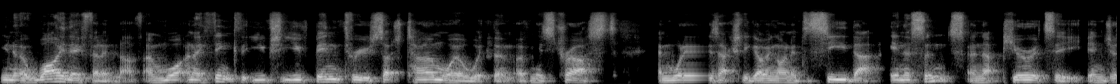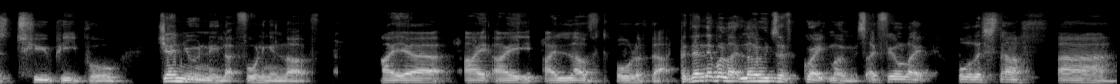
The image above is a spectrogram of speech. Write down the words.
you know why they fell in love and what and i think that you've you've been through such turmoil with them of mistrust and what is actually going on and to see that innocence and that purity in just two people genuinely like falling in love I uh I I I loved all of that. But then there were like loads of great moments. I feel like all the stuff uh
